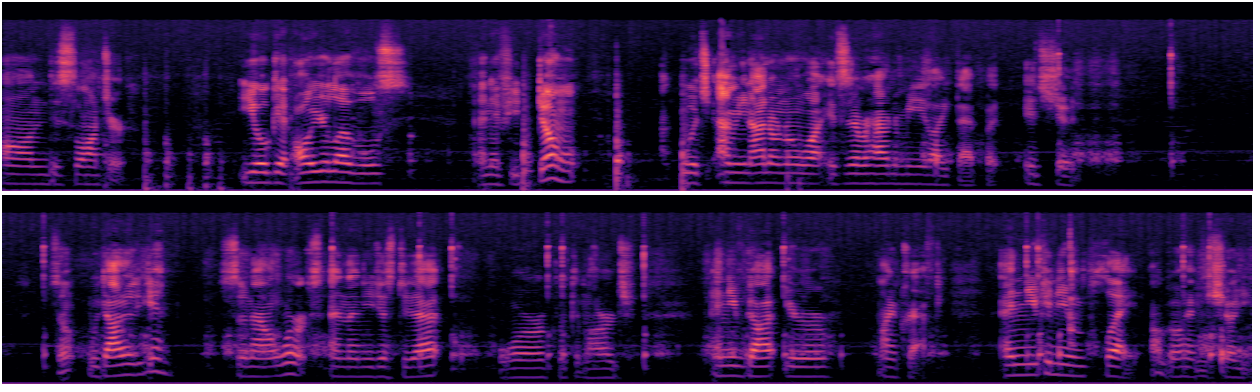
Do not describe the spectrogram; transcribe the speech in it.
on this launcher. You'll get all your levels, and if you don't, which, I mean, I don't know why, it's never happened to me like that, but it should. So, we got it again. So now it works, and then you just do that, or click enlarge, and you've got your Minecraft. And you can even play. I'll go ahead and show you.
